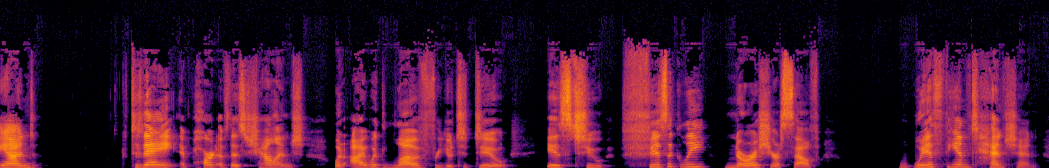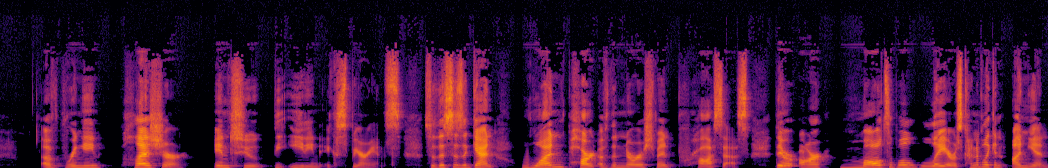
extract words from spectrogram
And today, a part of this challenge, what I would love for you to do is to physically nourish yourself with the intention of bringing pleasure into the eating experience. So, this is again one part of the nourishment process. There are multiple layers, kind of like an onion,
